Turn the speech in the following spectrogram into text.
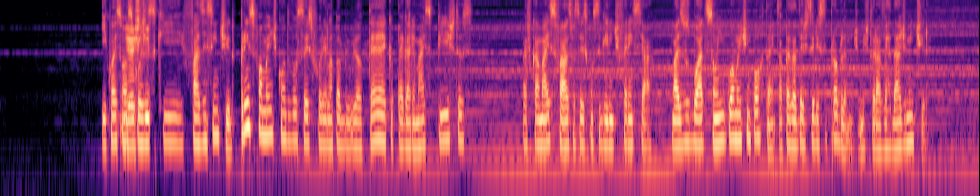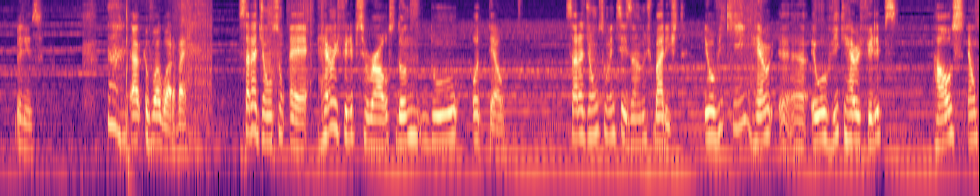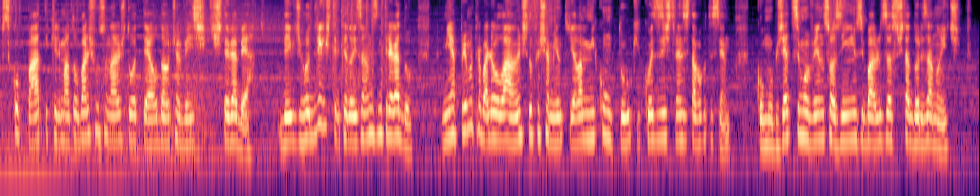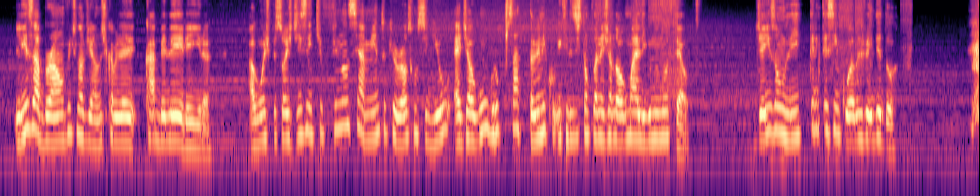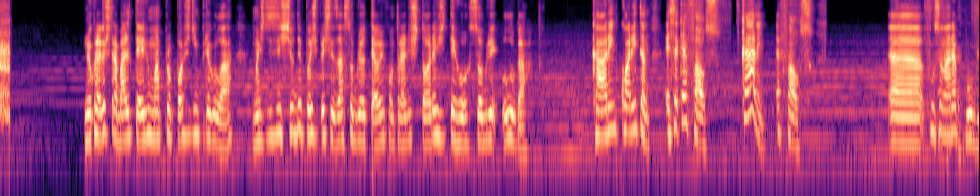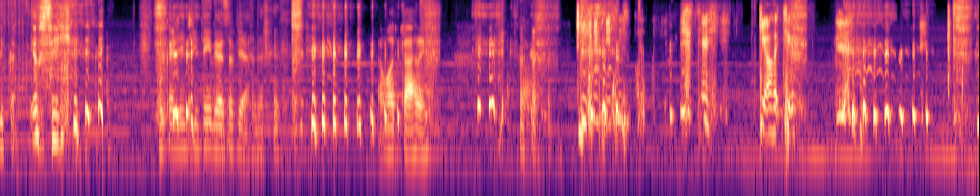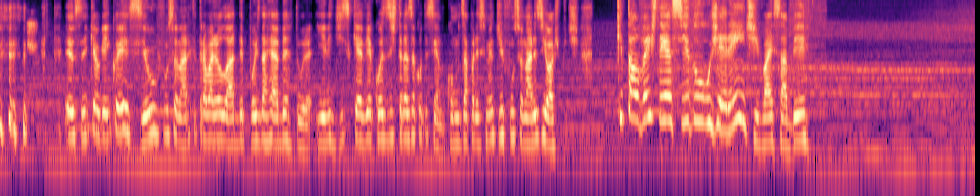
e quais são E as acho que- coisas que... fazem sentido. Principalmente quando vocês forem lá pra biblioteca, pegarem mais pistas, vai ficar mais fácil vocês conseguirem diferenciar. Mas os boatos são igualmente importantes, apesar deles terem esse problema de misturar verdade e mentira. Beleza. Ah, eu vou agora, vai. Sarah Johnson é Harry Phillips Rouse, dono do hotel. Sarah Johnson, 26 anos, barista. Eu ouvi que Harry, eh, eu ouvi que Harry Phillips House é um psicopata e que ele matou vários funcionários do hotel da última vez que esteve aberto. David Rodrigues, 32 anos, entregador. Minha prima trabalhou lá antes do fechamento e ela me contou que coisas estranhas estavam acontecendo, como objetos se movendo sozinhos e barulhos assustadores à noite. Lisa Brown, 29 anos, cabele- cabeleireira. Algumas pessoas dizem que o financiamento que Ross conseguiu é de algum grupo satânico e que eles estão planejando algo maligno no hotel. Jason Lee, 35 anos, vendedor. Meu colega de trabalho teve uma proposta de emprego lá, mas desistiu depois de pesquisar sobre o hotel e encontrar histórias de terror sobre o lugar. Karen, 40 anos. Esse aqui é falso. Karen é falso. Ah, funcionária pública. Eu sei que. Pouca gente entendeu essa piada. É uma cara, hein? que ódio. Eu sei que alguém conheceu o funcionário que trabalhou lá depois da reabertura. E ele disse que havia coisas estranhas acontecendo, como desaparecimento de funcionários e hóspedes. Que talvez tenha sido o gerente, vai saber.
